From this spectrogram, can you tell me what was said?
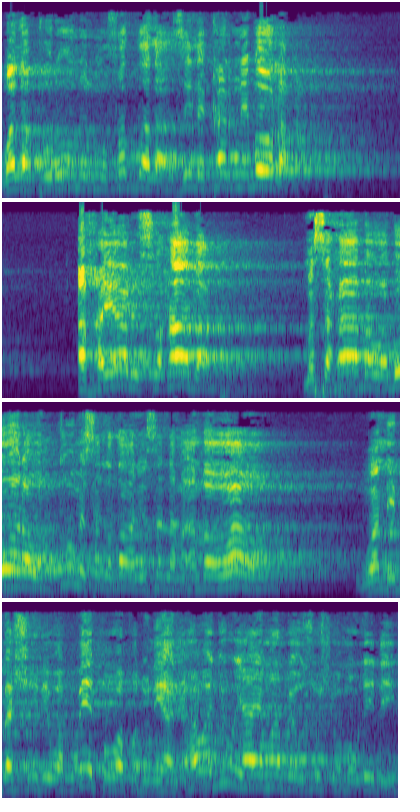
wala qurun almufaddala zile karne bora? Akhayaru sahaba masahaba wa bora wa mtume sallallahu alayhi wasallam ambao wao wamebashiri wa pepo wapo duniani. Hawajui haya mambo ya uzushi wa maulidi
